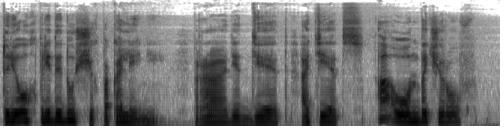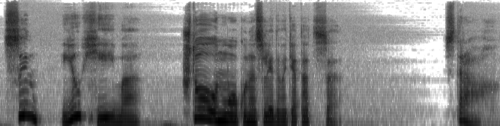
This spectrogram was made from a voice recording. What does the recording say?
трех предыдущих поколений. Прадед, дед, отец, а он, Бочаров, сын Юхима. Что он мог унаследовать от отца? Страх.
